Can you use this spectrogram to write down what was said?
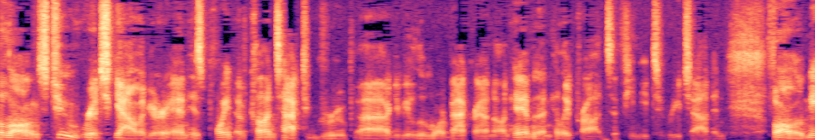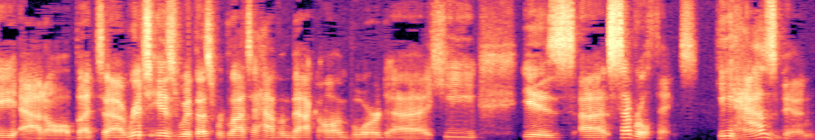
belongs to Rich Gallagher and his point of contact group. Uh, I'll give you a little more background on him and then Hilly Prods if you need to reach out and follow me at all. But uh, Rich is with us. We're glad to have him back on board. Uh, he is uh, several things. He has been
